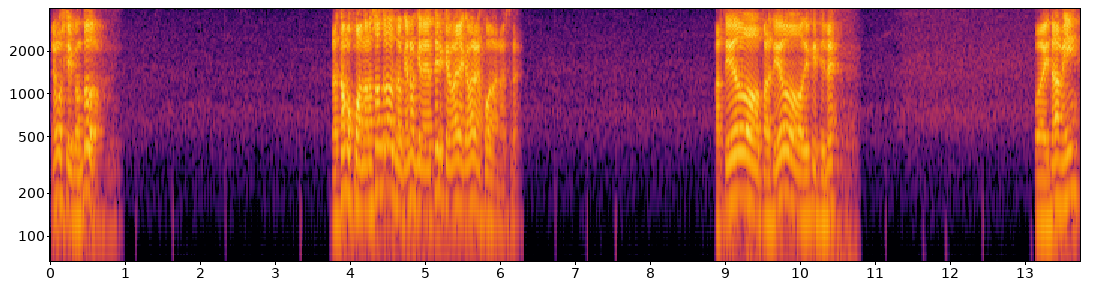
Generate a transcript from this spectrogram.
Tenemos que ir con todo. La estamos jugando nosotros, lo que no quiere decir que vaya a acabar en jugada nuestra. Partido, partido difícil, eh. Guaitami.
